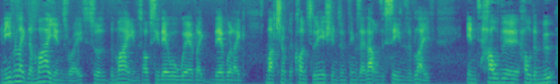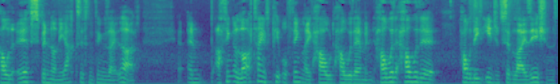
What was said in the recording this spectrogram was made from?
And even like the Mayans, right? So the Mayans, obviously, they were aware of like they were like matching up the constellations and things like that with the seasons of life, and how the how the how the earth spinning on the axis and things like that. And I think a lot of times people think like how how were them and how were the, how were the how were these ancient civilizations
